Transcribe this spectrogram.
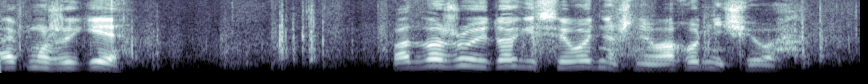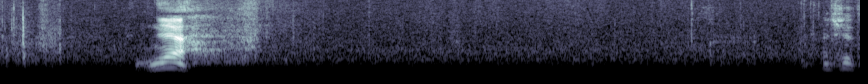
Так, мужики, подвожу итоги сегодняшнего охотничьего дня. Значит,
